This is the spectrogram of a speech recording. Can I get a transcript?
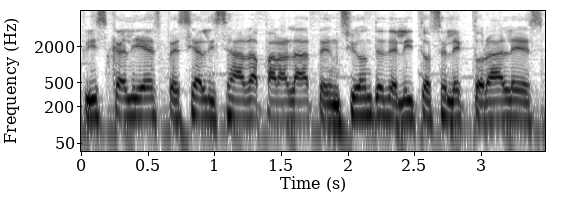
Fiscalía Especializada para la Atención de Delitos Electorales,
